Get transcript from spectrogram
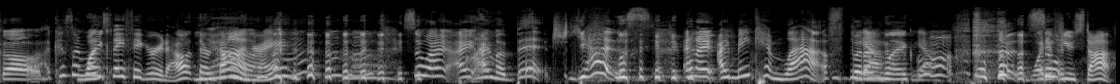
god! Uh, because Once like, they figure it out, they're Yeah. gone, right? Mm-hmm. so I, I, I I'm a bitch. yes, and I, I make him laugh, but I'm like, yeah. "Oh." what So- if you stop?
